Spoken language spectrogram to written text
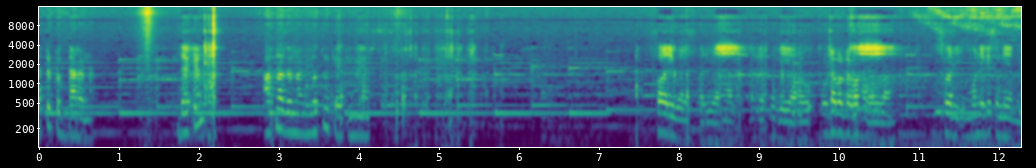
এতটুকু দাঁড়ায় না দেখেন আপনার জন্য আমি নতুন কেক নিয়ে আসছি সরি ভাই সরি আপনাকে আরও উল্টাপাল্টা কথা বললাম। সরি মনে কিছু নিয়ে না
